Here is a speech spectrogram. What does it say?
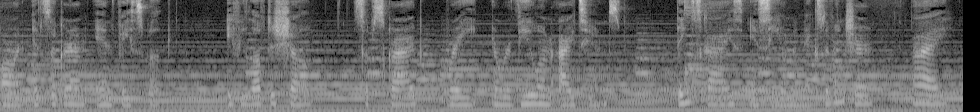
on Instagram and Facebook. If you love the show, subscribe, rate, and review on iTunes. Thanks, guys, and see you on the next adventure. Bye.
